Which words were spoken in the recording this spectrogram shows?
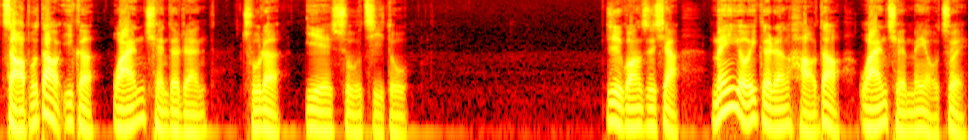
找不到一个完全的人，除了耶稣基督。日光之下，没有一个人好到完全没有罪，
